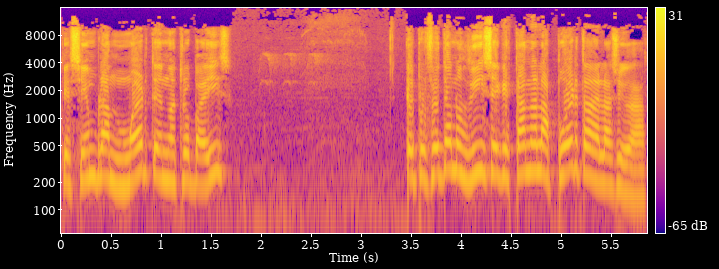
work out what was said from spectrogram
que siembran muerte en nuestro país. El profeta nos dice que están a la puerta de la ciudad.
